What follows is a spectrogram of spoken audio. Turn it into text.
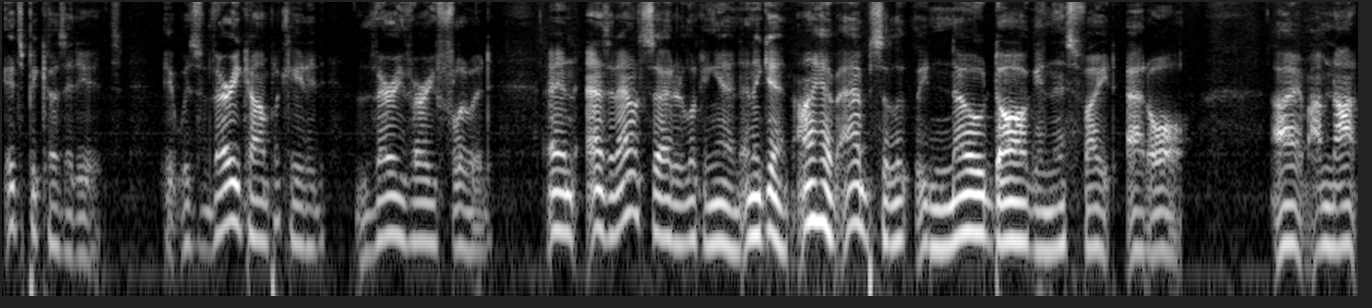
it's because it is. It was very complicated, very, very fluid. And as an outsider looking in, and again, I have absolutely no dog in this fight at all. I, I'm not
